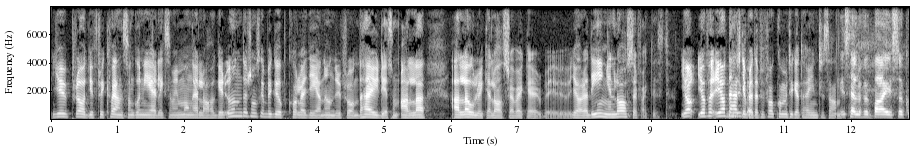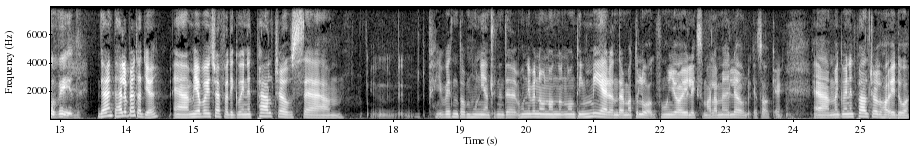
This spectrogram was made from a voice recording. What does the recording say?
djup radiofrekvens som går ner liksom i många lager under som ska bygga upp kollagen underifrån. Det här är ju det som alla, alla olika lasrar verkar eh, göra. Det är ingen laser faktiskt. Ja, ja, för, ja det här ska jag berätta för folk kommer tycka att det här är intressant. Istället för bajs och covid. Det har jag inte heller berättat ju. Eh, men jag var ju träffade Gwyneth Paltrows eh, jag vet inte om hon egentligen inte, hon är väl någon, någon, någonting mer än dermatolog, för hon gör ju liksom alla möjliga olika saker. Eh, men Gwyneth Paltrow har ju då,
